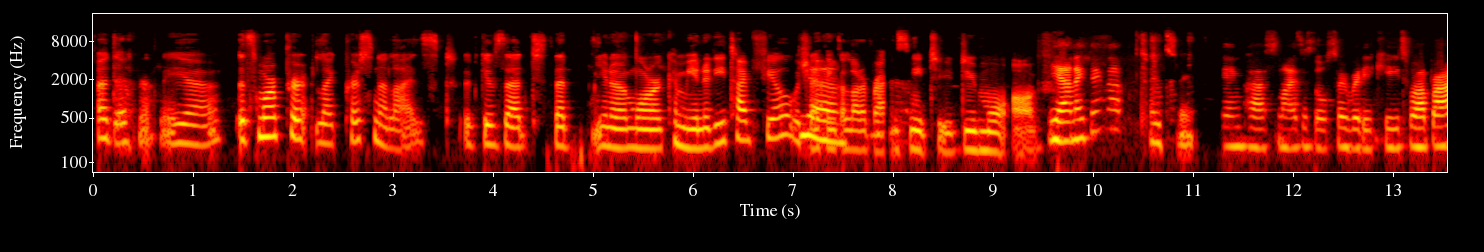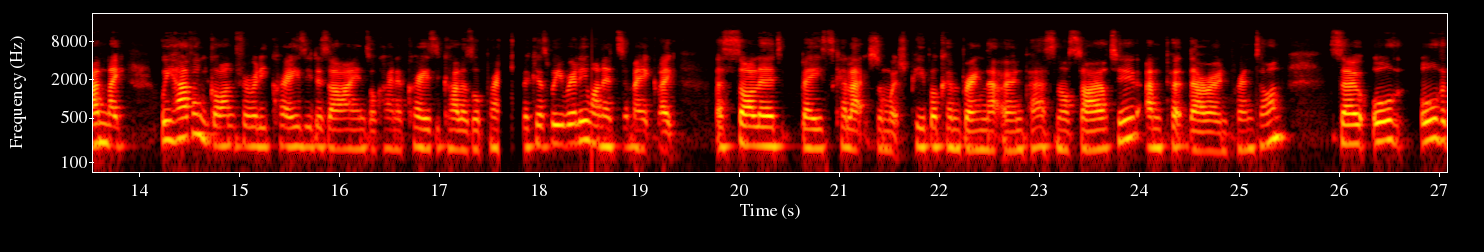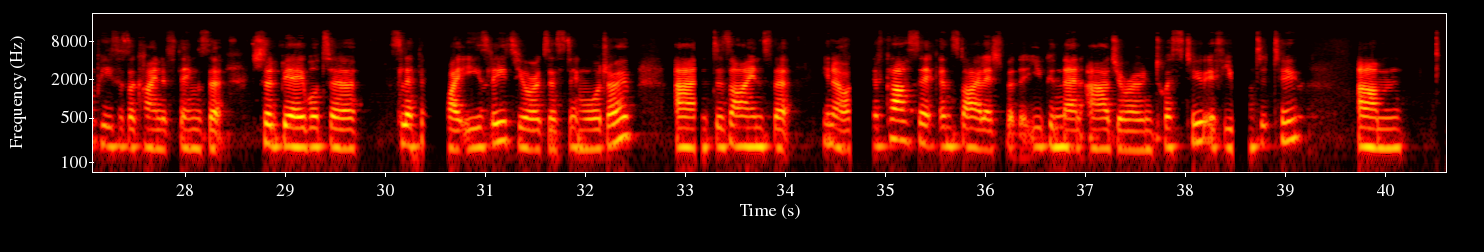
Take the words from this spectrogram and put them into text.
Oh, definitely. Yeah. It's more per like personalized. It gives that that, you know, more community type feel, which I think a lot of brands need to do more of. Yeah. And I think that Totally. being personalized is also really key to our brand. Like we haven't gone for really crazy designs or kind of crazy colors or prints because we really wanted to make like a solid base collection which people can bring their own personal style to and put their own print on. So all all the pieces are kind of things that should be able to slip in quite easily to your existing wardrobe and designs that you know are kind of classic and stylish but that you can then add your own twist to if you wanted to. Um,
